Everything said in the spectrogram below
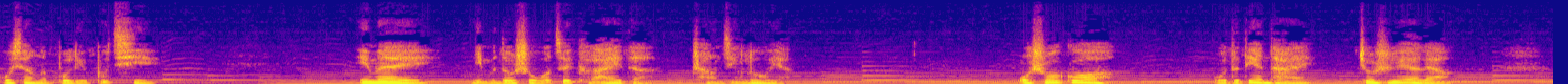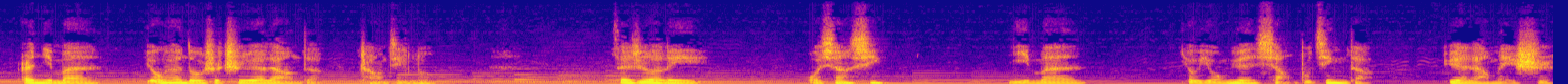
互相的不离不弃。因为你们都是我最可爱的长颈鹿呀。我说过，我的电台就是月亮，而你们永远都是吃月亮的长颈鹿。在这里，我相信你们有永远享不尽的月亮美食。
